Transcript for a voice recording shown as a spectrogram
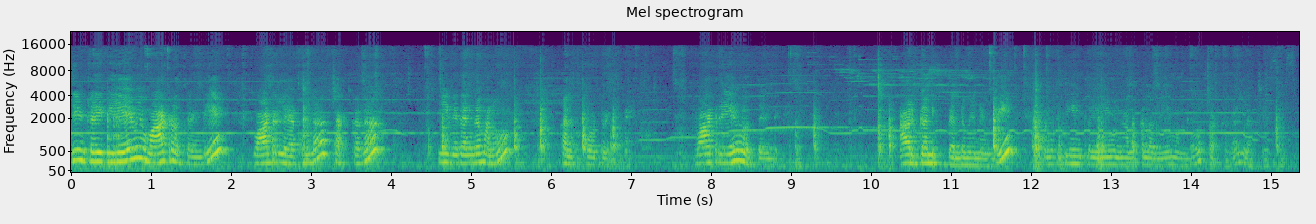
దీంట్లో ఇక ఏమీ వాటర్ వద్దండి. వాటర్ లేకుండా చక్కగా ఈ విధంగా మనం కలుపుకోవటం వాటర్ ఏమి వద్దండి. ఆర్గానిక్ బెల్లమేనండి. మనకి దీంట్లో ఏమి నలకలు అవి ఏమి ఉండవు చక్కగా ఇలా చేసేసుకో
